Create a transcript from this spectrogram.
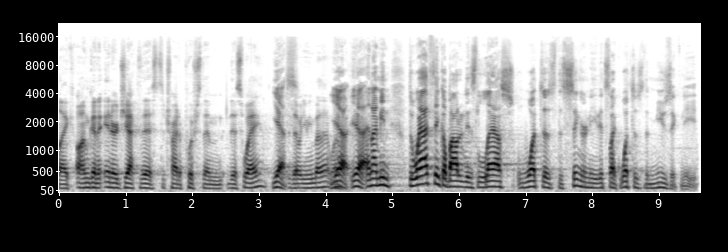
like oh, I'm going to interject this to try to push them this way. Yes. Is that what you mean by that? Wow. Yeah, yeah. And I mean, the way I think about it is less what does the singer need? It's like what does the music need?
